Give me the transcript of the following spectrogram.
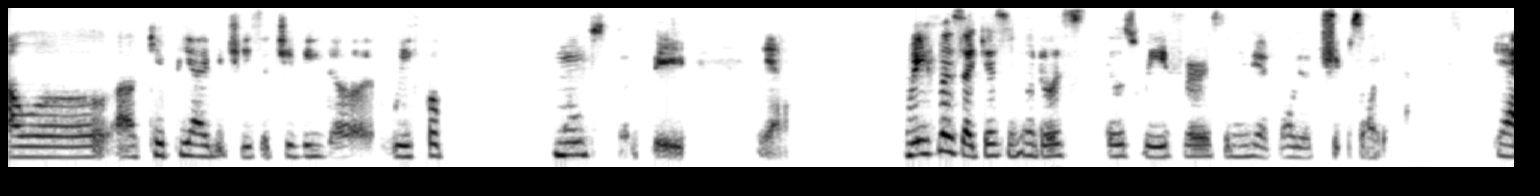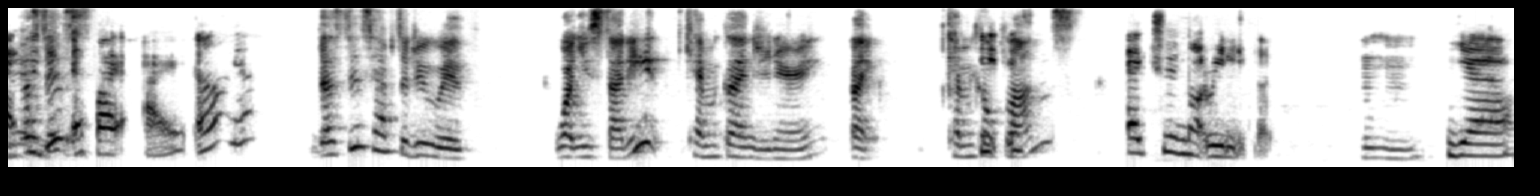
our uh, KPI, which is achieving the wafer moves per day. Yeah, wafers are just you know those those wafers, and you have all your chips on it. Yeah, Does this- FYI. Oh yeah. Does this have to do with what you studied, chemical engineering, like chemical It plants? actually not related. hmm Yeah,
